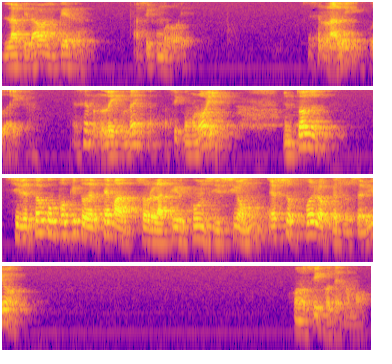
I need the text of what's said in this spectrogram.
lapidaban a piedra, así como lo oye. Esa era la ley judaica. Esa era la ley judaica, así como lo oye. Entonces, si le toca un poquito del tema sobre la circuncisión, eso fue lo que sucedió con los hijos de Jamón.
